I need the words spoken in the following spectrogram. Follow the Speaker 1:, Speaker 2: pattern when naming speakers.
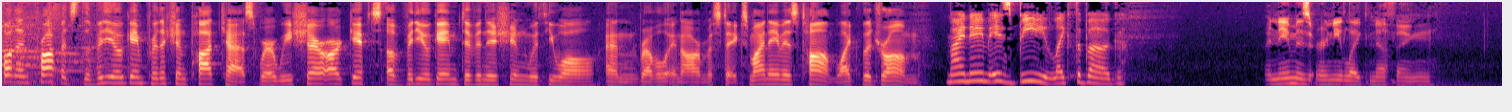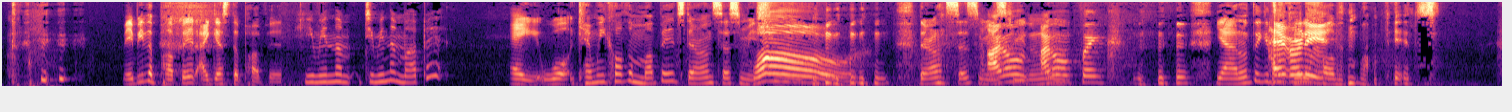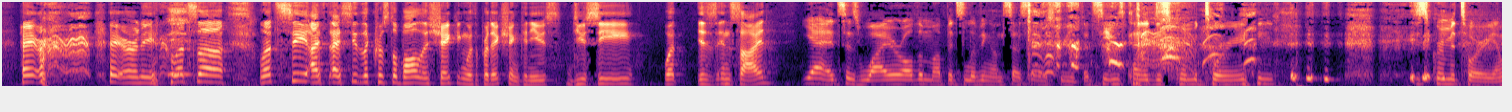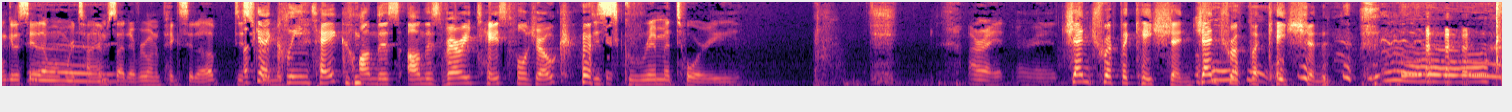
Speaker 1: and welcome to Fun and Profits, the video game prediction podcast, where we share our gifts of video game divination with you all and revel in our mistakes. My name is Tom, like the drum.
Speaker 2: My name is B, like the bug.
Speaker 3: My name is Ernie like nothing. Maybe the puppet? I guess the puppet.
Speaker 2: You mean the? Do you mean the Muppet?
Speaker 3: Hey, well, can we call them Muppets? They're on Sesame
Speaker 1: Whoa!
Speaker 3: Street. They're on Sesame
Speaker 1: I
Speaker 3: Street.
Speaker 1: don't. I don't think.
Speaker 3: yeah, I don't think it's
Speaker 1: Hey,
Speaker 3: okay
Speaker 1: Ernie.
Speaker 3: to call them Muppets.
Speaker 1: Hey, hey, Ernie. Let's uh, let's see. I, I see the crystal ball is shaking with a prediction. Can you? Do you see what is inside?
Speaker 3: Yeah, it says, "Why are all the Muppets living on Sesame Street?" That seems kind of discriminatory. discriminatory. I'm gonna say that one more time so that everyone picks it up.
Speaker 1: Let's get a clean take on this on this very tasteful joke.
Speaker 3: discriminatory. All right, all right.
Speaker 1: gentrification. Gentrification.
